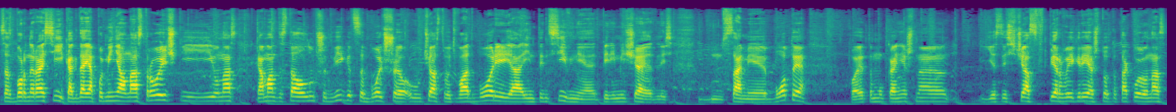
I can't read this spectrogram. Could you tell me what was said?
со сборной России, когда я поменял настроечки, и у нас команда стала лучше двигаться, больше участвовать в отборе, а интенсивнее перемещались сами боты. Поэтому, конечно, если сейчас в первой игре что-то такое у нас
